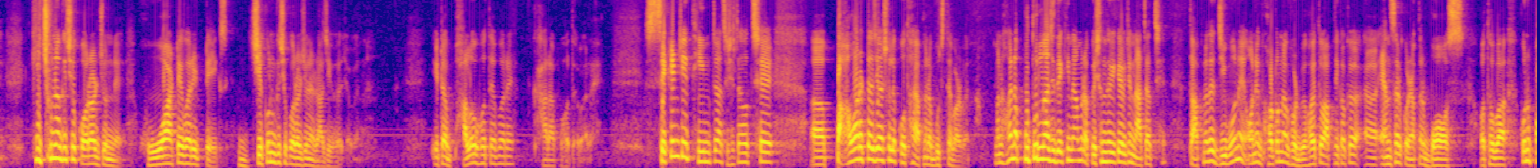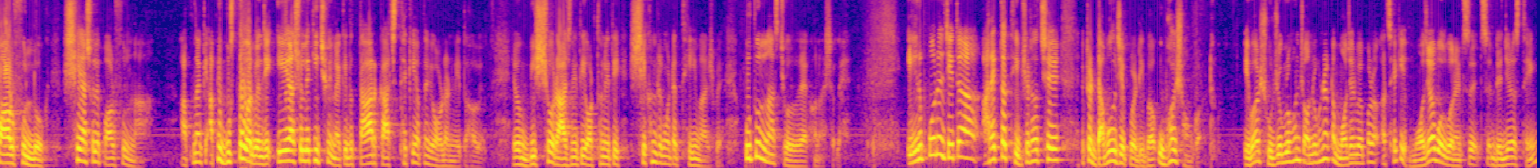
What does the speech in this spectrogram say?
কিছু না কিছু করার জন্যে হোয়াট এভার ইট টেক্স যে কোনো কিছু করার জন্য রাজি হয়ে যাবেন। এটা ভালো হতে পারে খারাপ হতে পারে। সেকেন্ড যে থিমটা আছে, সেটা হচ্ছে পাওয়ারটা যে আসলে কোথায় আপনারা বুঝতে পারবেন না। মানে হয় না পুতুল নাচ দেখি না আমরা, পেছন থেকে কেউ একজন নাচাচ্ছে। তো আপনাদের জীবনে অনেক ঘটনা ঘটবে। হয়তো আপনি কাউকে অ্যান্সার করেন, আপনার বস অথবা কোনো পাওয়ারফুল লোক, সে আসলে পাওয়ারফুল না। আপনাকে, আপনি বুঝতে পারবেন যে এ আসলে কিছুই না, কিন্তু তার কাছ থেকে আপনাকে অর্ডার নিতে হবে। এবং বিশ্ব রাজনীতি, অর্থনীতি, সেখান থেকে একটা থিম আসবে। পুতুল নাচ চলবে এখন আসলে। এরপরে যেটা আরেকটা থিম সেটা হচ্ছে একটা ডাবল জেপার্ডি বা উভয় সংকট। এবার সূর্যগ্রহণ চন্দ্রগ্রহণ একটা মজার ব্যাপার আছে কি? মজা বলব না ইটস ইটস ডেঞ্জারাস থিং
